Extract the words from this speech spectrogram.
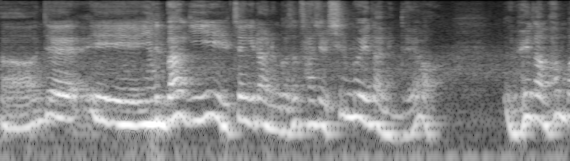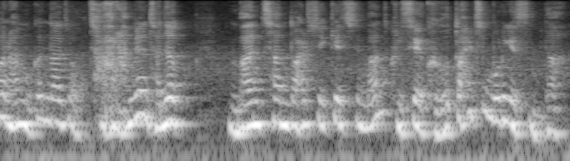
어, 이제 이 1박 2일 일정이라는 것은 사실 실무회담인데요. 회담 한 번 하면 끝나죠. 잘하면 저녁 만찬도 할 수 있겠지만 글쎄요 그것도 할지 모르겠습니다.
